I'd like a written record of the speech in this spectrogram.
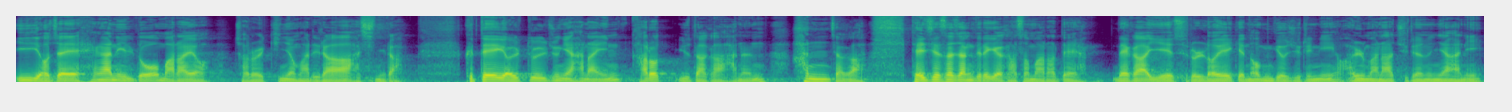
이 여자의 행한 일도 말하여 저를 기념하리라 하시니라. 그때 열둘 중에 하나인 가롯 유다가 하는 한 자가 대제사장들에게 가서 말하되 내가 예수를 너에게 넘겨주리니 얼마나 주려느냐 하니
